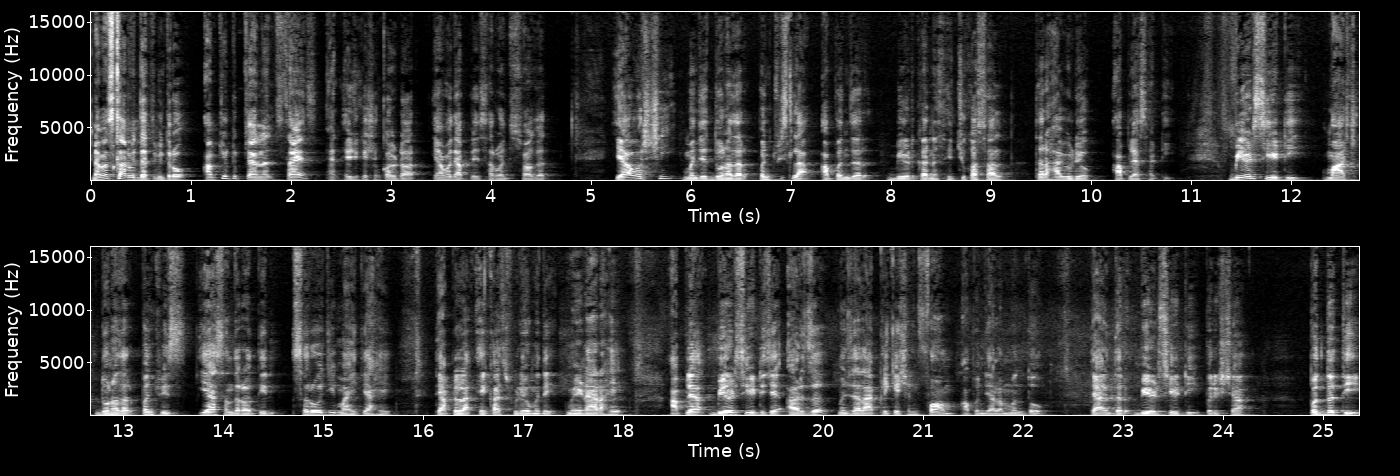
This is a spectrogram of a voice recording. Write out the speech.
नमस्कार विद्यार्थी मित्रो. आमचे YouTube channel science and education corridor यामध्ये आपले सर्वांचे स्वागत. यावर्षी म्हणजे दोन हजार पंचवीसला आपण जर बी एड करण्यास इच्छुक असाल तर हा व्हिडिओ आपल्यासाठी. B Ed C E T March दोन हजार पंचवीस या संदर्भातील सर्व जी माहिती आहे ती आपल्याला एकाच व्हिडिओमध्ये मिळणार आहे. आपल्या बी एड सी ई टीचे अर्ज म्हणजे ज्याला ॲप्लिकेशन फॉर्म आपण ज्याला म्हणतो त्यानंतर B Ed C E T परीक्षा पद्धती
